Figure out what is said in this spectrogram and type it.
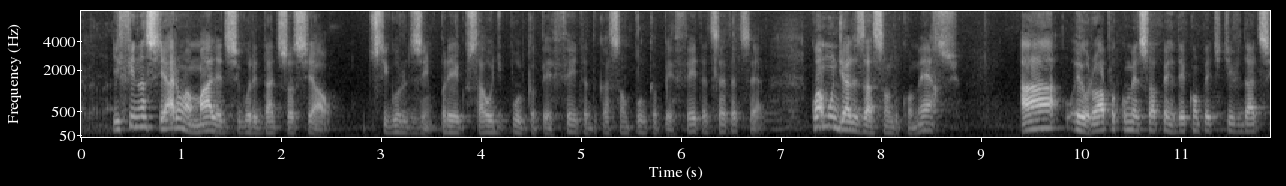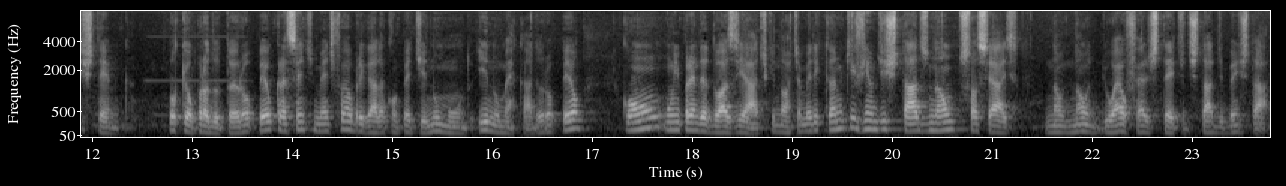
é e financiaram uma malha de seguridade social seguro-desemprego, saúde pública perfeita, educação pública perfeita, etc, etc. Com a mundialização do comércio, a Europa começou a perder competitividade sistêmica, porque o produtor europeu crescentemente foi obrigado a competir no mundo e no mercado europeu com um empreendedor asiático e norte-americano que vinham de estados não sociais, não, não de welfare state, de estado de bem-estar.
